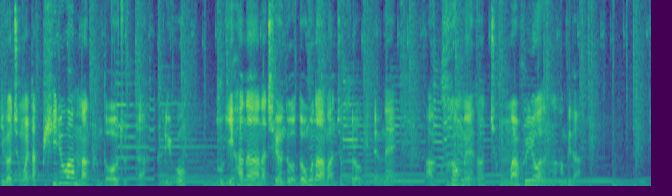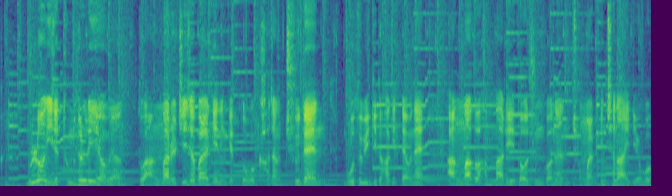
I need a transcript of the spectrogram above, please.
이건 정말 딱 필요한 만큼 넣어줬다. 그리고 무기 하나하나 재현도가 너무나 만족스러웠기 때문에 아 구성면에선 정말 훌륭하다고 생각합니다 물론 이제 둠슬레이어면 또 악마를 찢어발기는 게 또 가장 주된 모습이기도 하기 때문에 악마도 한 마리 넣어준 거는 정말 괜찮은 아이디어고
